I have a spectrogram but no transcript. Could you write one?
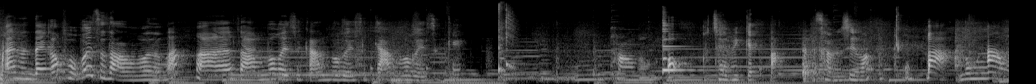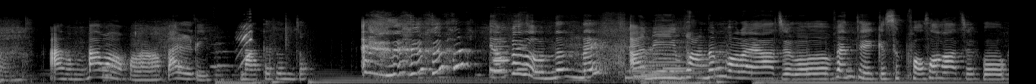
아니 내가 보고 있어서 안 보는 거야? 알았어 안 보고 있을게 안 보고 있을게 안 보고 있을게 음 반응 어? 그거 재밌겠다 잠시만 오빠 농담 아 농담해봐 빨리 나한테 손줘 옆에서 웃는데? 아니 반응 보내가지고 팬티 이렇게 쓱 벗어가지고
